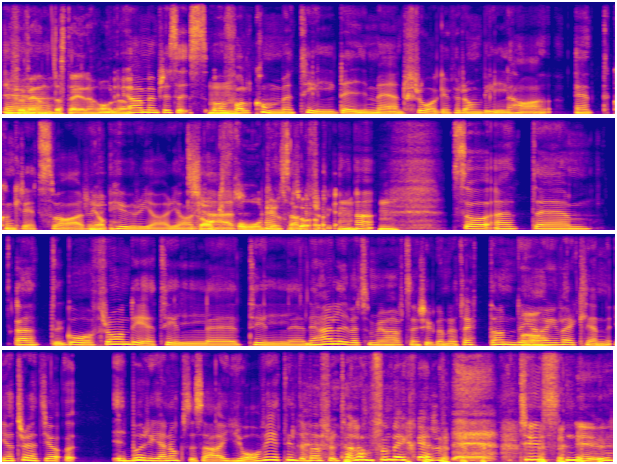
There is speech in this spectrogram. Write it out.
Det Eh, förväntas dig i den rollen. Ja, men precis. Mm. Och folk kommer till dig med frågor för de vill ha ett konkret svar. Ja. Hur gör jag Sakfrågor. här? En sakfråga. Mm, Ja. mm. Så att, ehm, att gå från det till, eh, till det här livet som jag har haft sedan 2013, det Ja. har ju verkligen, jag tror att jag i början också sa, jag vet inte, bara för att tala om för mig själv. Tyst nu,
